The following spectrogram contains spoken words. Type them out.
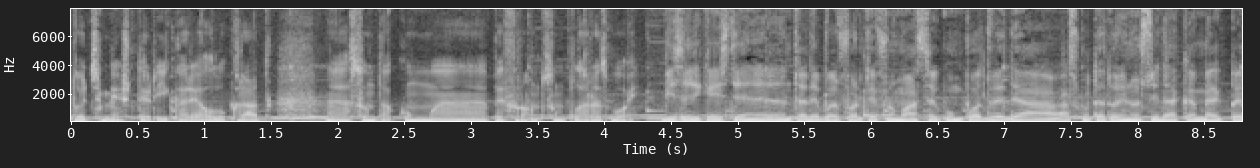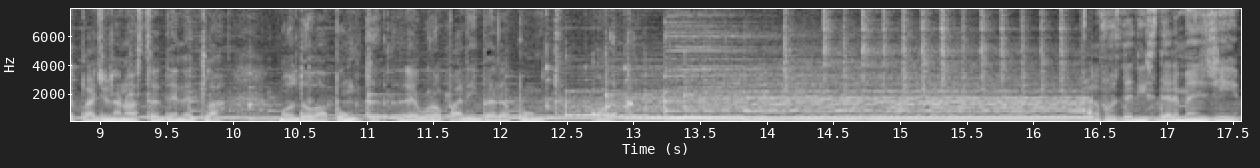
toți meșterii care au lucrat uh, sunt acum uh, pe front, sunt la război. Biserica este într-adevăr foarte frumoasă, cum pot vedea ascultătorii noștri dacă merg pe pagina noastră de net la moldova.europalibera.org A fost Denis Dermenji.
